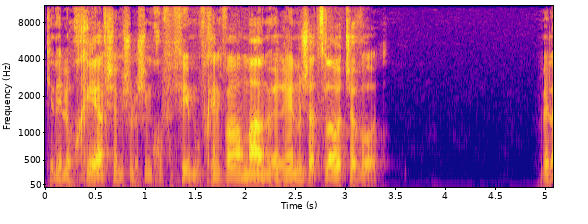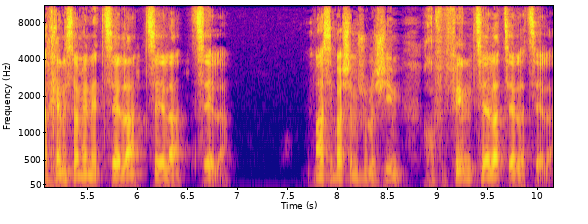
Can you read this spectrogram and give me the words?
כדי להוכיח שהמשולשים חופפים? ובכן, כבר אמרנו, הראינו שהצלעות שוות. ולכן נסמן את צלע, צלע, צלע. מה הסיבה שהמשולשים חופפים? צלע, צלע, צלע.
